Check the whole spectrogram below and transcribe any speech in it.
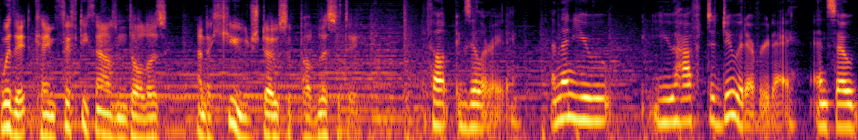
With it came $50,000 and a huge dose of publicity. It felt exhilarating. And then you you have to do it every day. And so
